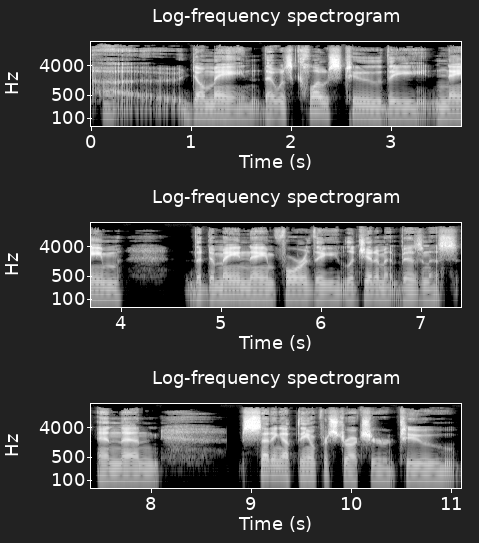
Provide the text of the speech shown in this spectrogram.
uh, domain that was close to the name, the domain name for the legitimate business, and then setting up the infrastructure to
